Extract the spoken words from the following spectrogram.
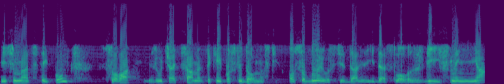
18-й пункт слова звучать саме в такій послідовності. Особливості, далі йде слово здійснення,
